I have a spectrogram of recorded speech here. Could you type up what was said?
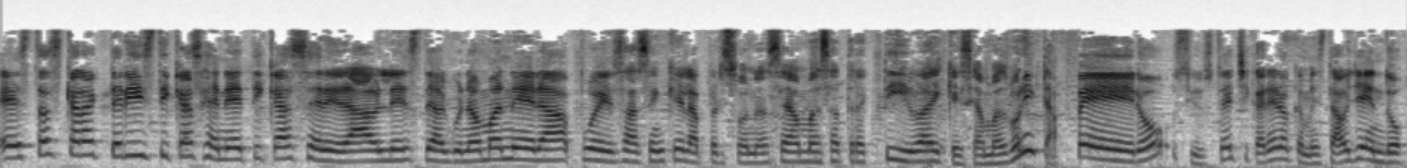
estas características genéticas heredables de alguna manera pues hacen que la persona sea más atractiva y que sea más bonita. Pero si usted, chicanero que me está oyendo,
